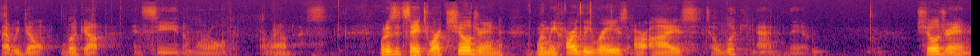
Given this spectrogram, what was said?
that we don't look up and see the world around us? What does it say to our children when we hardly raise our eyes to look at them? Children,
